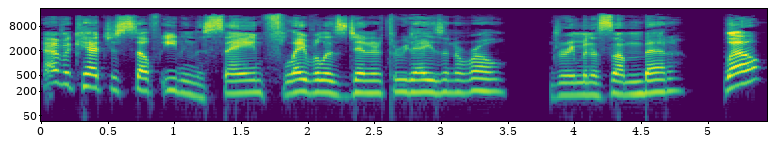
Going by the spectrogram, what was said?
Ever catch yourself eating the same flavorless dinner three days in a row? Dreaming of something better? Well,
